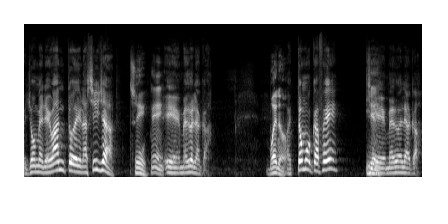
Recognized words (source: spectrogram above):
Yo me levanto de la silla Sí. Sí. y me duele acá. Bueno. Tomo café y Sí. eh, me duele acá.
